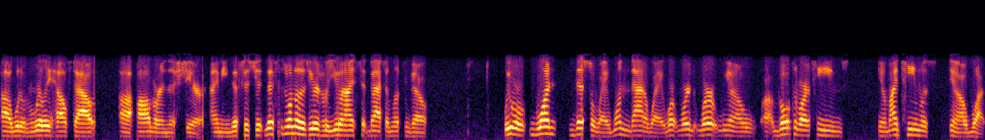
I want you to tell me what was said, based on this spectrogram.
uh, would have really helped out uh, Auburn this year. I mean, this is just, this is one of those years where you and I sit back and look and go, we were one this away, one that away. We're we're we're you know uh, both of our teams. You know, my team was you know what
